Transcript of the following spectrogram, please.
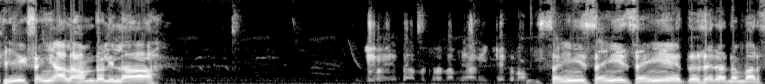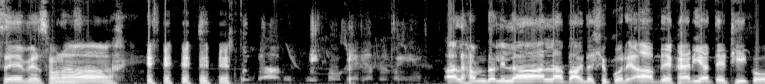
ठीक सही अलहमदुल्ला सही सही सही तो नंबर से फिर सुना। अलहमदुल्ला अल्लाह पाक का शुक्र आप खैरियत ठीक हो?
